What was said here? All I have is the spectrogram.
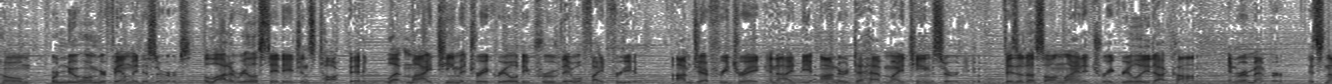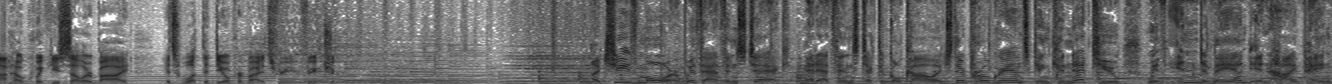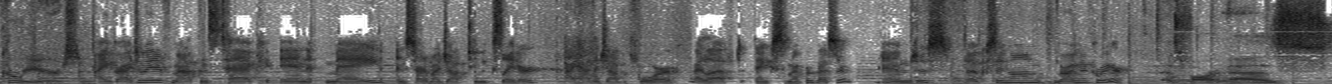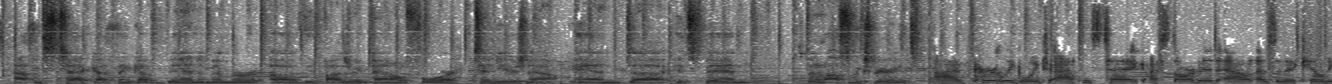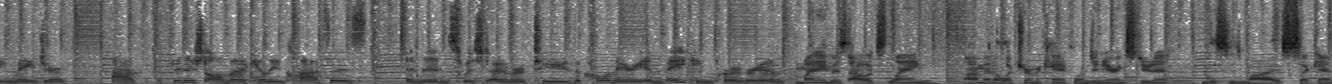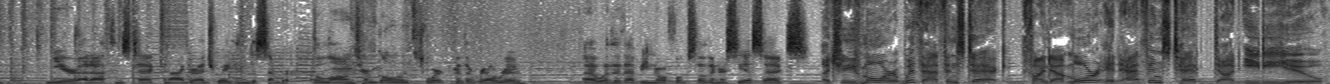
home, or new home your family deserves. A lot of real estate agents talk big. Let my team at Drake Realty prove they will fight for you. I'm Jeffrey Drake, and I'd be honored to have my team serve you. Visit us online at drakerealty.com. And remember, it's not how quick you sell or buy, it's what the deal provides for your future. Achieve more with Athens Tech. At Athens Technical College, their programs can connect you with in demand and high paying careers. I graduated from Athens Tech in May and started my job two weeks later. I had the job before I left, thanks to my professor, and just focusing on growing a career. As far as Athens Tech, I think I've been a member of the advisory panel for 10 years now, and uh, it's been it's been an awesome experience. I'm currently going to Athens Tech. I started out as an accounting major. I've finished all my accounting classes and then switched over to the culinary and baking program. My name is Alex Lang. I'm an electromechanical engineering student. This is my second year at Athens Tech, and I graduate in December. The long term goal is to work for the railroad uh, whether that be Norfolk Southern or CSX. Achieve more with Athens Tech. Find out more at athenstech.edu.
